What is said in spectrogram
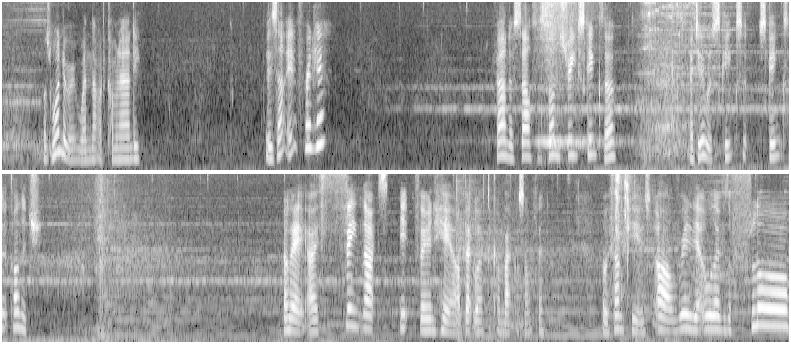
I was wondering when that would come in handy. Is that it for in here? Found herself a Sunstreak skink though. I do with skinks at, skinks at college. Okay, I think that's it for in here. I bet we'll have to come back or something. Oh, we found a fuse. Oh, really? They're all over the floor.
